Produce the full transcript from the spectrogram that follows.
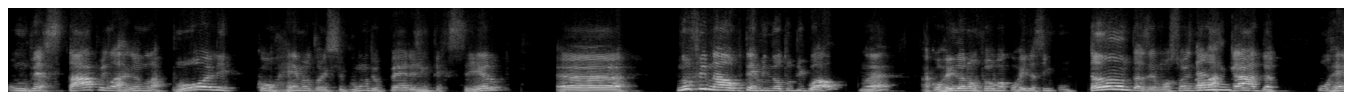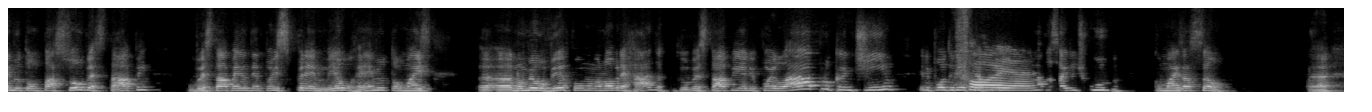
um Verstappen largando na pole, com o Hamilton em segundo e o Pérez em terceiro. É, no final terminou tudo igual, né? A corrida não foi uma corrida assim com tantas emoções. Na largada, o Hamilton passou o Verstappen, O Verstappen ainda tentou espremer o Hamilton, mas uh, no meu ver foi uma manobra errada, porque o Verstappen ele foi lá para o cantinho, ele poderia foi, ter é. a saída de curva com mais ação. Né?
